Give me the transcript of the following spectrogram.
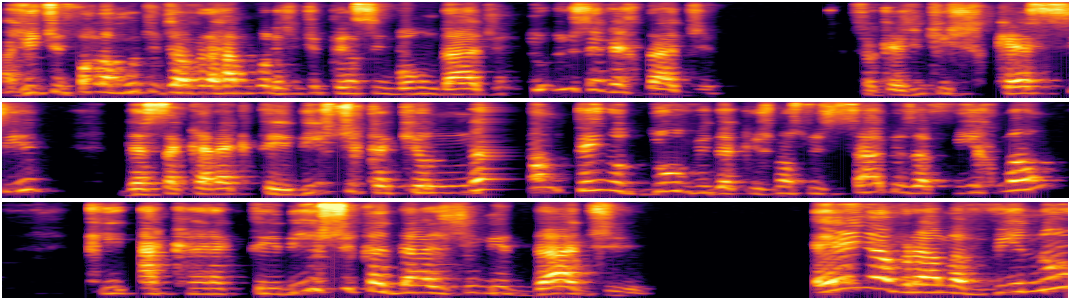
A gente fala muito de Avraham quando a gente pensa em bondade, tudo isso é verdade. Só que a gente esquece dessa característica que eu não tenho dúvida que os nossos sábios afirmam que a característica da agilidade em Avraham Avinu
